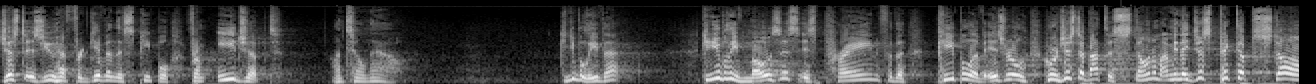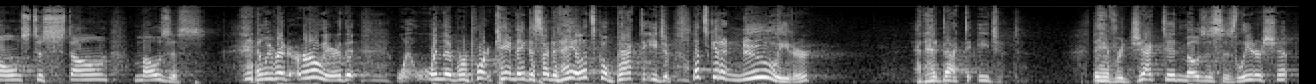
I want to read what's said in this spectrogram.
just as you have forgiven this people from Egypt until now. Can you believe that? Can you believe Moses is praying for the people of Israel who are just about to stone him? I mean, they just picked up stones to stone Moses. And we read earlier that when, the report came, they decided, hey, let's go back to Egypt. Let's get a new leader and head back to Egypt. They have rejected Moses' leadership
